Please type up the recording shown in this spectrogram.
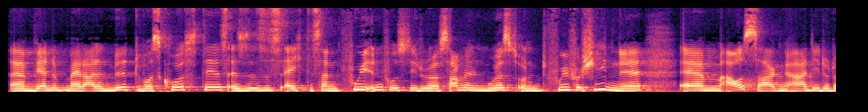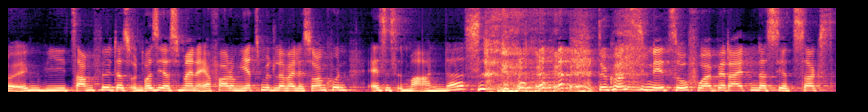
Ähm, wer nimmt mein Rad mit? Was kostet es? Also das ist echt, das sind viele Infos, die du da sammeln musst und viele verschiedene ähm, Aussagen auch, die du da irgendwie zusammenfilterst. Und was ich aus meiner Erfahrung jetzt mittlerweile sagen kann, es ist immer anders. du kannst dich nicht so vorbereiten, dass du jetzt sagst,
